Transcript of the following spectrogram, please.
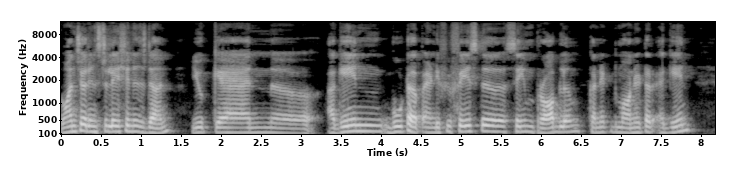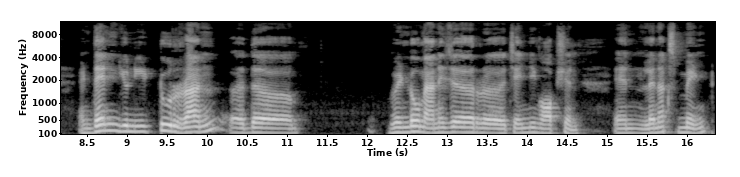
once your installation is done, you can uh, again boot up and if you face the same problem, connect the monitor again and then you need to run uh, the window manager uh, changing option in Linux Mint.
